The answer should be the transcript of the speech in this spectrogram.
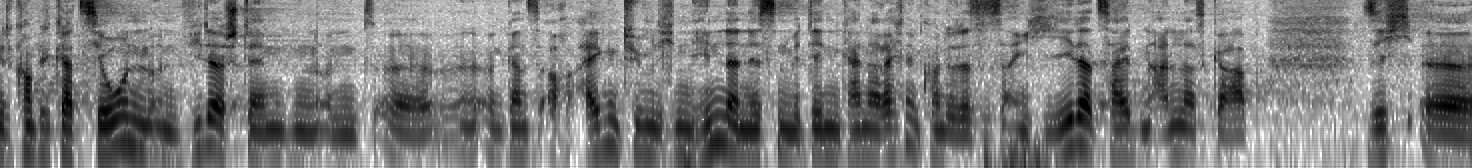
mit Komplikationen und Widerständen und, äh, und ganz auch eigentümlichen Hindernissen, mit denen keiner rechnen konnte, dass es eigentlich jederzeit einen Anlass gab, sich äh,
